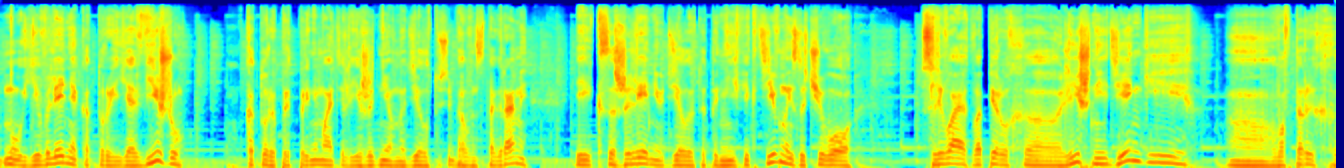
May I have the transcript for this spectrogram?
ну, явления, которые я вижу, которые предприниматели ежедневно делают у себя в Инстаграме, и, к сожалению, делают это неэффективно, из-за чего сливают, во-первых, э, лишние деньги, э, во-вторых,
